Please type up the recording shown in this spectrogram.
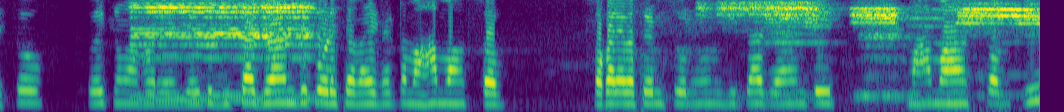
এসেও পরিক্রমা করে। যেহেতু গীতা জয়ন্তী পড়েছে, আবার এটা একটা মহা মহোৎসব সকালে আবার প্রেম সে বলুন গীতা জয়ন্তী মহা মহোৎসব কি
